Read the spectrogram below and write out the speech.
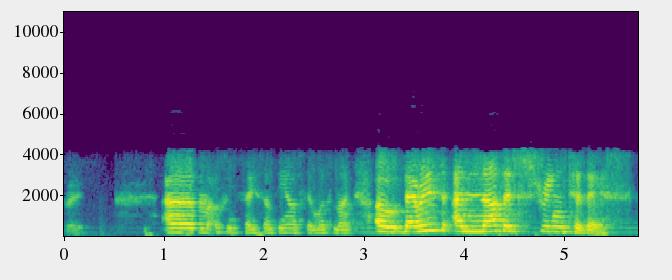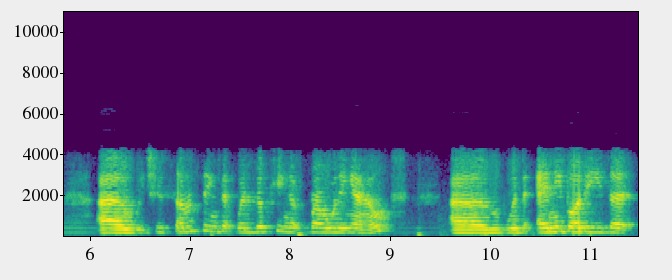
through. Um, I was going to say something else then, wasn't I? Oh, there is another string to this um, which is something that we're looking at rolling out um, with anybody that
